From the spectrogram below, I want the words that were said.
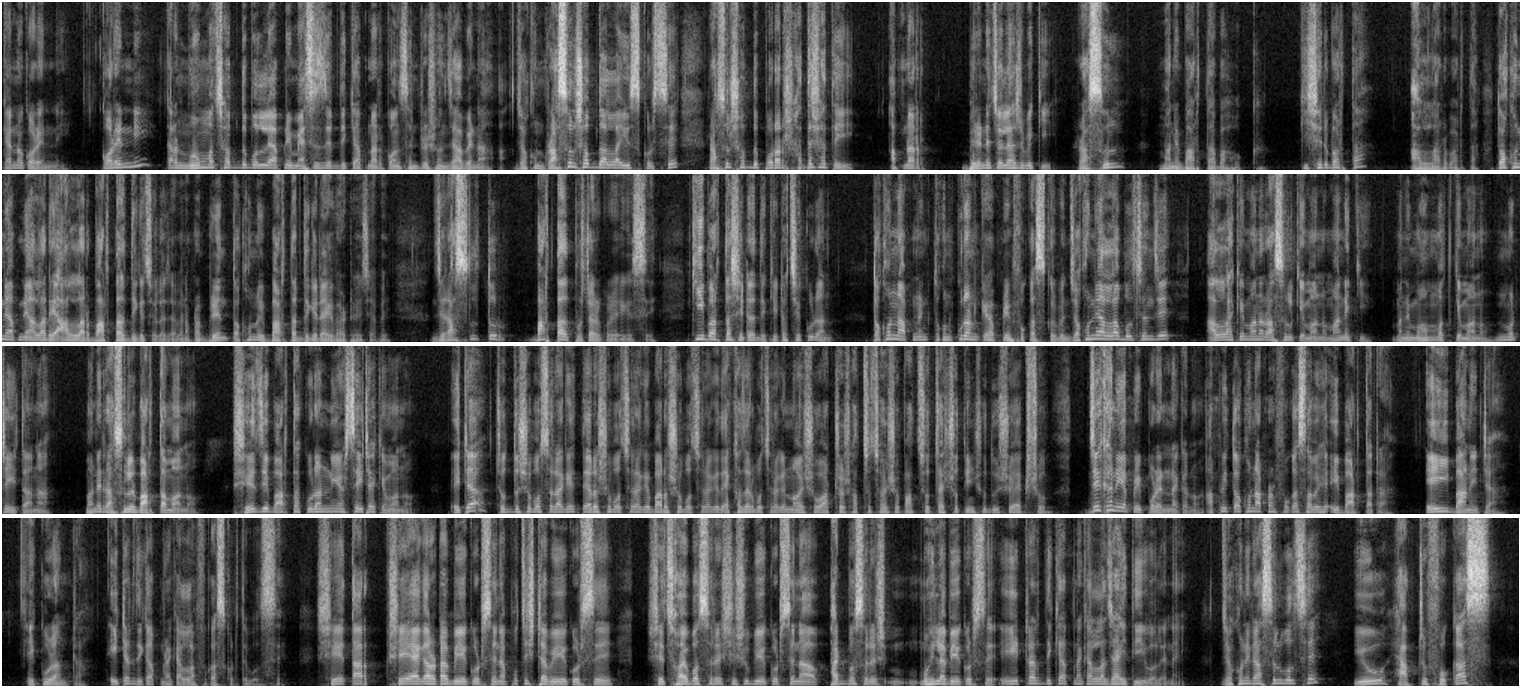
কেন করেননি? করেননি, কারণ মুহাম্মদ শব্দ বললে আপনি মেসেজের দিকে আপনার কনসেন্ট্রেশন যাবে না। যখন রাসুল শব্দ আল্লাহ ইউজ করছে, রাসুল শব্দ পড়ার সাথে সাথেই আপনার ব্রেনে চলে আসবে কি? রাসুল মানে বার্তাবাহক। কিসের বার্তা? আল্লাহর বার্তা। তখনই আপনি আল্লাহর এই আল্লাহর বার্তার দিকে চলে যাবেন। আপনার ব্রেন তখন ওই বার্তার দিকে ডাইভার্ট হয়ে যাবে। যে রাসুল তোর বার্তা প্রচার করে গেছে। কি বার্তা সেটা দেখে? এটা হচ্ছে কোরআন। তখন আপনি, তখন কোরআনকে আপনি ফোকাস করবেন। যখনই আল্লাহ বলছেন যে, আল্লাহকে মানো, রাসুলকে মানো। মানে কি? মানে মোহাম্মদকে মানো। মোটেই তা না। মানে রাসুলের বার্তা মানো। সে যে বার্তা কোরআন নিয়ে আসছে, এটাকে মানো। এটা চোদ্দোশো বছর আগে, তেরোশো বছর আগে, বারোশো বছর আগে, এক হাজার বছর আগে, নয়শো, আটশো, সাতশো, ছয়শো, পাঁচশো, চারশো, তিনশো দুশো একশো, যেখানেই আপনি পড়েন না কেন, আপনি তখন আপনার ফোকাস হবে এই বার্তাটা, এই বাণীটা, এই কোরআনটা। এইটার দিকে আপনাকে আল্লাহ ফোকাস করতে বলছে। সে তার, সে এগারোটা বিয়ে করছে না, পঁচিশটা বিয়ে করছে, সে ছয় বছরের শিশু বিয়ে করছে না, ষাট বছরের মহিলা বিয়ে করছে, এইটার দিকে আপনাকে আল্লাহ যাইতেই বলে নাই। যখনই রাসুল বলছে you have to focus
